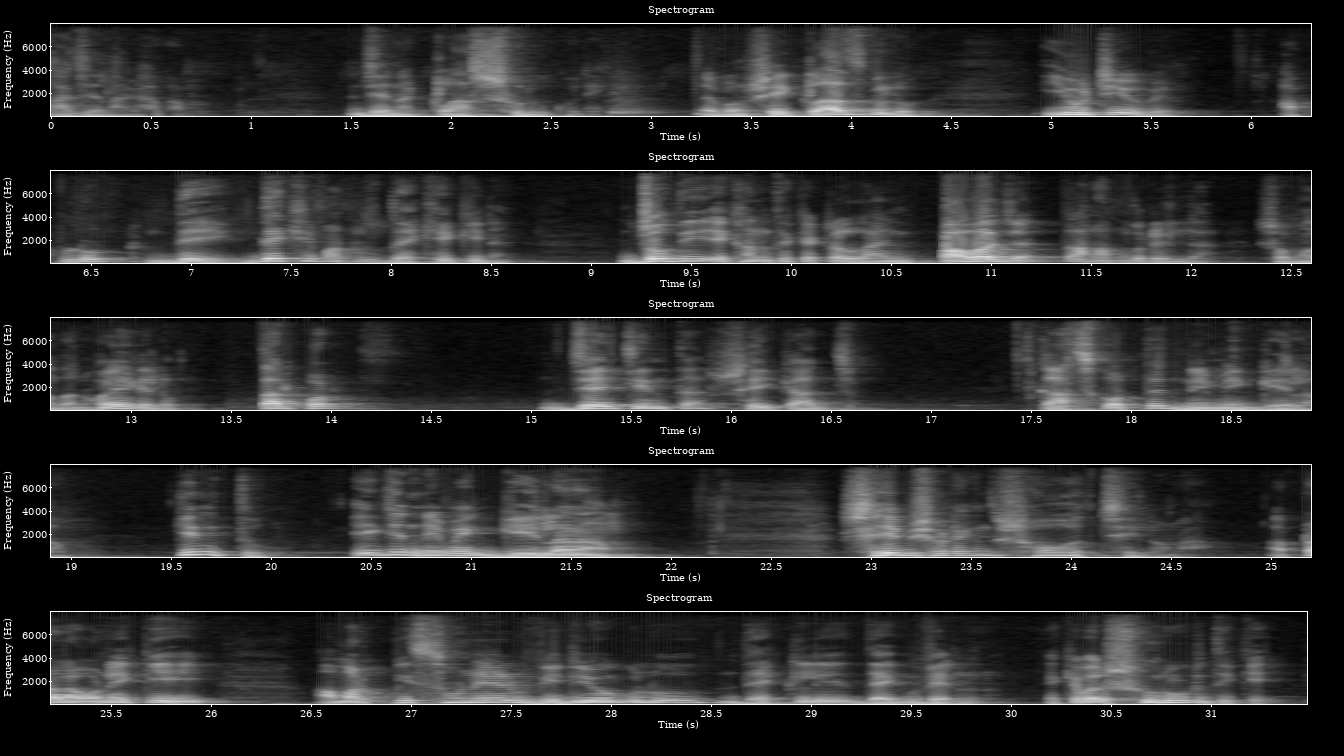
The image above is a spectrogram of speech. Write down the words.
কাজে লাগালাম, যে না ক্লাস শুরু করি। এবং সেই ক্লাসগুলো ইউটিউবে আপলোড দেই। দেখি মানুষ দেখে কিনা। যদি এখান থেকে একটা লাইন পাওয়া যায়, তা আলহামদুলিল্লাহ সমাধান হয়ে গেল। তারপর যেই চিন্তা, সেই কাজ কাজ করতে নেমে গেলাম। কিন্তু এই যে নেমে গেলাম, সেই বিষয়টা কিন্তু সহজ ছিল না। আপনারা অনেকেই আমার পিছনের ভিডিওগুলো দেখলে দেখবেন। একেবারে শুরুর দিকে।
